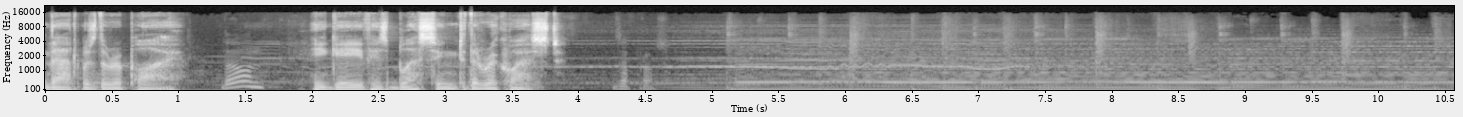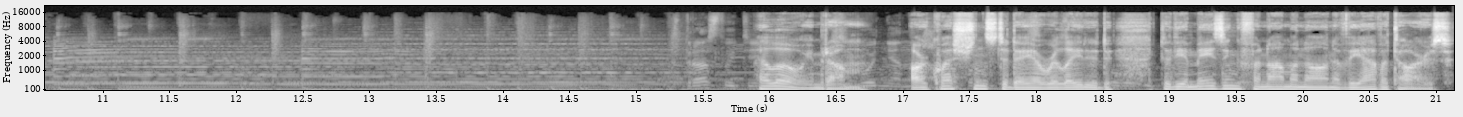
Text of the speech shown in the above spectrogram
That was the reply. He gave his blessing to the request. Hello, Imram. Our questions today are related to the amazing phenomenon of the avatars,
